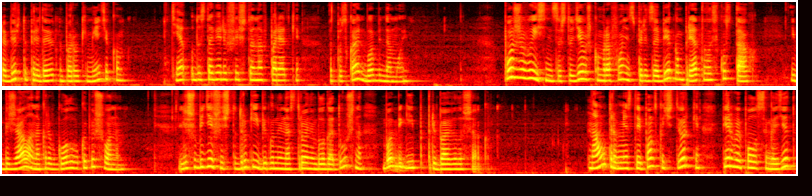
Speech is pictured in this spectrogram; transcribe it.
Роберту передают на поруки медикам, те, удостоверившись, что она в порядке, отпускают Бобби домой. Позже выяснится, что девушка-марафонец перед забегом пряталась в кустах и бежала, накрыв голову капюшоном. Лишь убедившись, что другие бегуны настроены благодушно, Бобби Гиб прибавила шаг. На утро вместо японской четверки первые полосы газет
